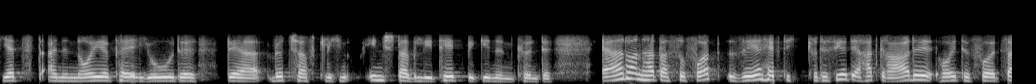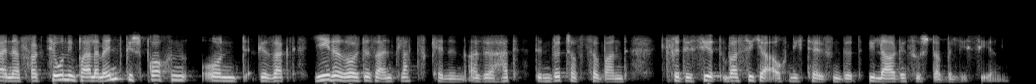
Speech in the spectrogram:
jetzt eine neue Periode der wirtschaftlichen Instabilität beginnen könnte. Erdogan hat das sofort sehr heftig kritisiert. Er hat gerade heute vor seiner Fraktion im Parlament gesprochen und gesagt, jeder sollte seinen Platz kennen. Also er hat den Wirtschaftsverband kritisiert, was sicher auch nicht helfen wird, die Lage zu stabilisieren.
